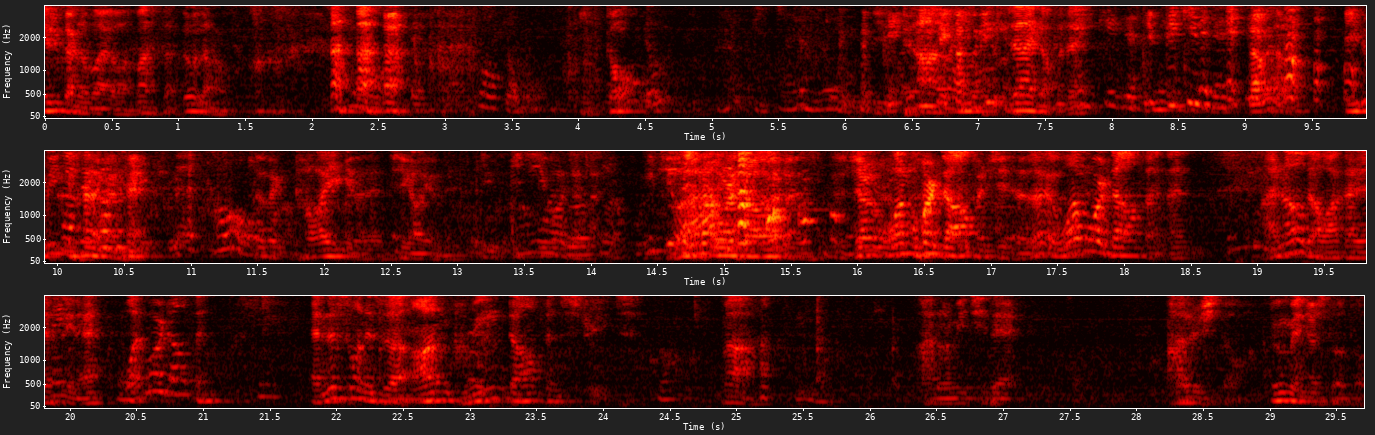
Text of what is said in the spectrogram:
だろうねイルカの場合はマスターどうだろう糸一あ一匹じゃないかもね一匹ダメなの一匹じゃなんかねちょっと可愛いけどね違うよね一羽じゃない One more dolphin. One more dolphin, she says. Okay, one more dolphin. I know that wakariyasu ne. One more dolphin. And this one is uh, on Green Dolphin Street. まあ、あの道である人、運命の人と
